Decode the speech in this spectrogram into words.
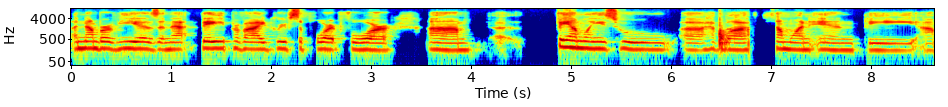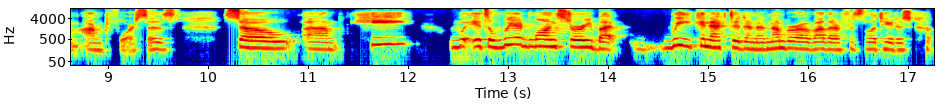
a number of years, and that they provide grief support for um, uh, families who uh, have lost someone in the um, armed forces. So um, he. It's a weird long story, but we connected and a number of other facilitators co-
